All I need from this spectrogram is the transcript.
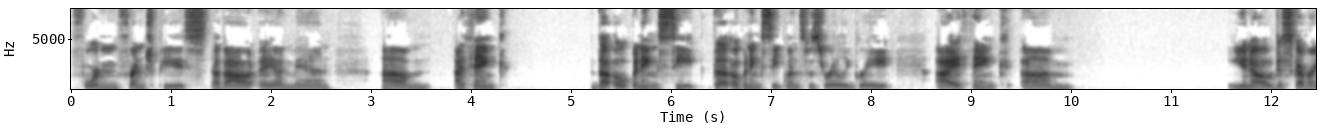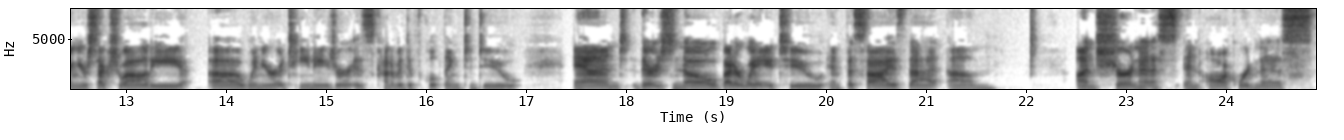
Forden French piece about a young man. Um, I think the opening se- the opening sequence was really great. I think um, you know discovering your sexuality uh, when you're a teenager is kind of a difficult thing to do, and there's no better way to emphasize that um, unsureness and awkwardness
